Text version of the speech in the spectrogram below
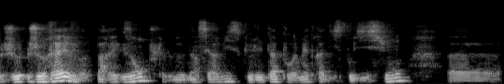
je, rêve, par exemple, d'un service que l'État pourrait mettre à disposition d'un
